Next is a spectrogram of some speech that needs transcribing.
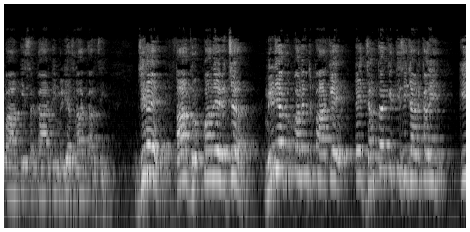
ਪਾਰਟੀ ਸਰਕਾਰ ਦੀ ਮੀਡੀਆ ਸਲਾਹਕਾਰ ਸੀ ਜਿਨੇ ਆ ਗਰੁੱਪਾਂ ਦੇ ਵਿੱਚ, ਮੀਡੀਆ ਗਰੁੱਪਾਂ ਦੇ ਵਿੱਚ ਪਾ ਕੇ ਇਹ ਜਨਤਕ ਕੀਤੀ ਸੀ ਜਾਣਕਾਰੀ ਕਿ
